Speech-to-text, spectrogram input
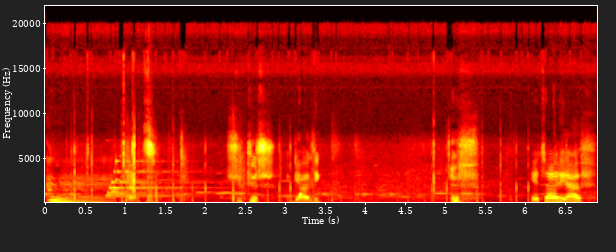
Hmm, evet. Şükür geldik. Üf. Yeter ya. Üf.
